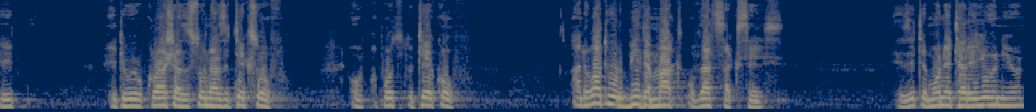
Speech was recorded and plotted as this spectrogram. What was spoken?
It, it will crash as soon as it takes off, or supposed to take off. And what will be the mark of that success? Is it a monetary union?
